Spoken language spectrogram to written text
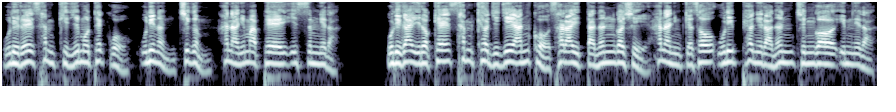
우리를 삼키지 못했고 우리는 지금 하나님 앞에 있습니다. 우리가 이렇게 삼켜지지 않고 살아있다는 것이 하나님께서 우리 편이라는 증거입니다.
